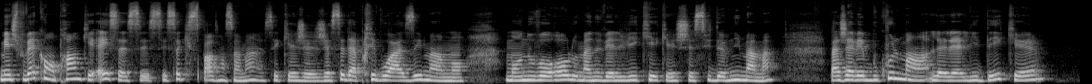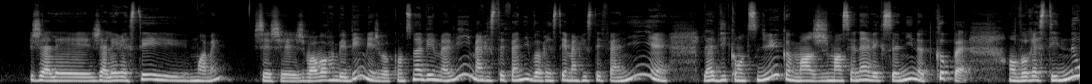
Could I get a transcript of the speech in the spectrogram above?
Mais je pouvais comprendre que hey, c'est, ça qui se passe en ce moment. C'est que j'essaie d'apprivoiser mon, mon, nouveau rôle ou ma nouvelle vie qui est que je suis devenue maman. j'avais beaucoup l'idée que j'allais, j'allais rester moi-même je, vais avoir un bébé, mais je vais continuer à vivre ma vie. Marie-Stéphanie va rester Marie-Stéphanie. La vie continue. Comme je mentionnais avec Sonny, notre couple, on va rester nous,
